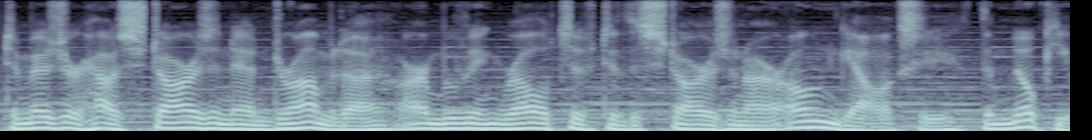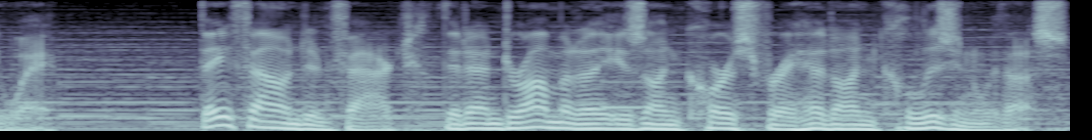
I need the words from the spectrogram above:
to measure how stars in Andromeda are moving relative to the stars in our own galaxy, the Milky Way. They found, in fact, that Andromeda is on course for a head on collision with us.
